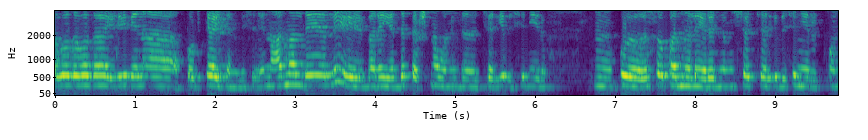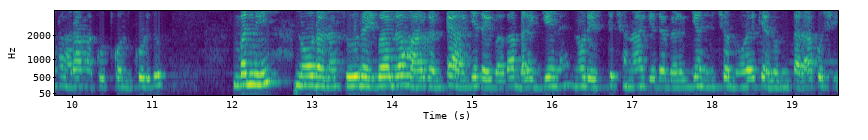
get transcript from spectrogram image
ಅವಾಗವಾಗ ಇಡೀ ದಿನ ಕೊಡ್ತಾ ಇದ್ದೇನೆ ಬಿಸಿ ನೀರು. ನಾರ್ಮಲ್ ಡೇಯಲ್ಲಿ ಬರೀ ಎದ್ದ ತಕ್ಷಣ ಒಂದು ಚರಿಗೆ ಬಿಸಿ ನೀರು. ಸೋಪಾದ ಆದ್ಮೇಲೆ ಎರಡು ನಿಮಿಷ ಚರಿಗೆ ಬಿಸಿ ನೀರು ಇಟ್ಕೊಂಡು ಆರಾಮಾಗಿ ಕೂತ್ಕೊಂಡು ಕುಡಿದು ಬನ್ನಿ, ನೋಡೋಣ ಸೂರ್ಯ ಇವಾಗ ಆರು ಗಂಟೆ ಆಗಿದೆ, ಇವಾಗ ಬೆಳಗ್ಗೆನೆ. ನೋಡಿ ಎಷ್ಟು ಚೆನ್ನಾಗಿದೆ, ಬೆಳಗ್ಗೆ ನೇಚರ್ ನೋಡೋಕೆ ಅದೊಂಥರ ಖುಷಿ.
